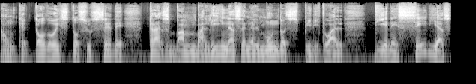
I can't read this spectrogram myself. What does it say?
Aunque todo esto sucede tras bambalinas en el mundo espiritual, tiene serias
